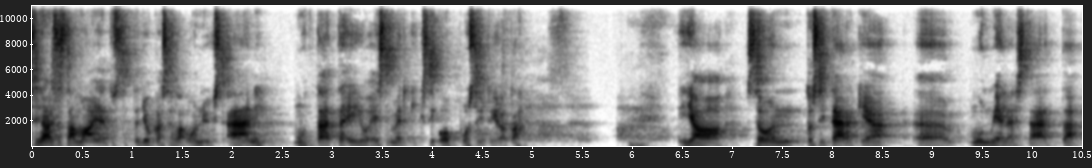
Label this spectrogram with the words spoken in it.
siinä on se sama ajatus, että jokaisella on yksi ääni, mutta että ei ole esimerkiksi oppositiota. Mm. Ja se on tosi tärkeää mun mielestä, että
